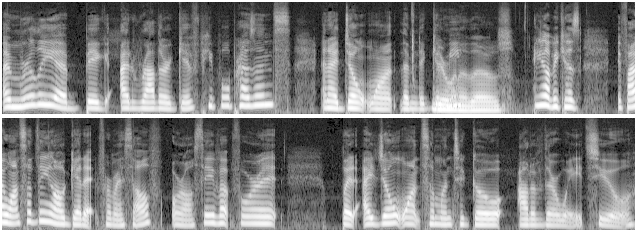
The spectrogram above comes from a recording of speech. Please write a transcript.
i'm really a big i'd rather give people presents and i don't want them to give You're me one of those. yeah because if i want something i'll get it for myself or i'll save up for it but i don't want someone to go out of their way to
